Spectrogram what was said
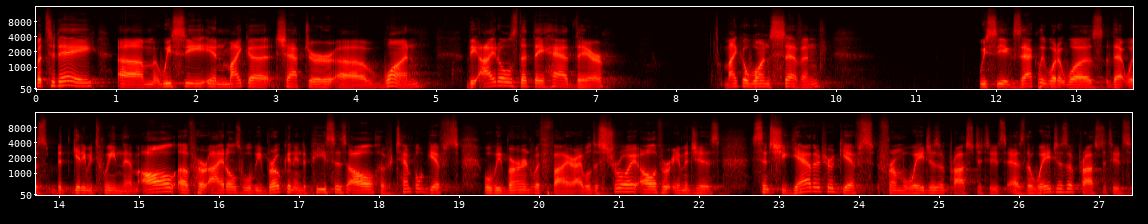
But today, um, we see in Micah chapter uh, 1 the idols that they had there. Micah 1 7 we see exactly what it was that was getting between them. All of her idols will be broken into pieces, all of her temple gifts will be burned with fire. I will destroy all of her images, since she gathered her gifts from wages of prostitutes. As the wages of prostitutes,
